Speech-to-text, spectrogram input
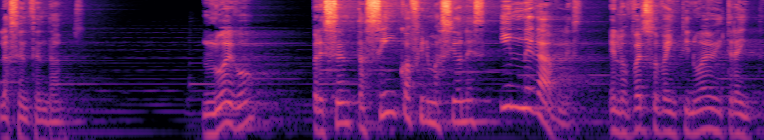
las entendamos. Luego presenta cinco afirmaciones innegables en los versos 29 y 30,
